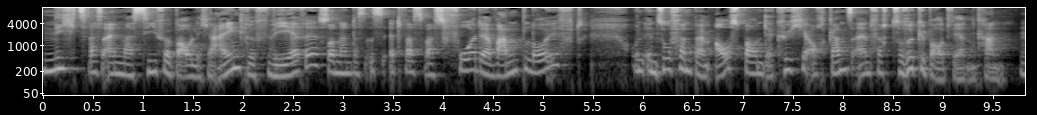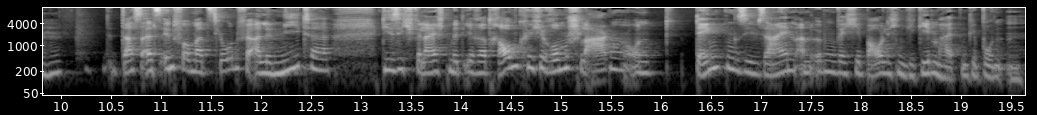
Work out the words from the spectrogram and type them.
nichts, was ein massiver baulicher Eingriff wäre, sondern das ist etwas, was vor der Wand läuft und insofern beim Ausbauen der Küche auch ganz einfach zurückgebaut werden kann. Mhm. Das als Information für alle Mieter, die sich vielleicht mit ihrer Traumküche rumschlagen und denken, sie seien an irgendwelche baulichen Gegebenheiten gebunden.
